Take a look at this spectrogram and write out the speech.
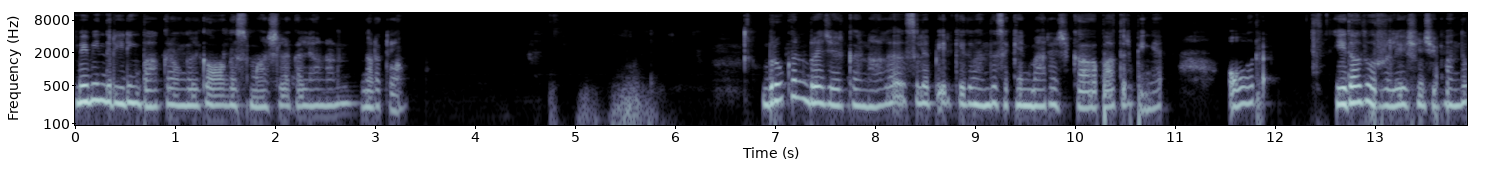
மேபி இந்த ரீடிங் பார்க்குறவங்களுக்கு ஆகஸ்ட் மார்ச்சில் கல்யாணம் நடக்கலாம். ப்ரோக்கன் பிரிட்ஜ் இருக்கிறதுனால சில பேருக்கு இது வந்து செகண்ட் மேரேஜுக்காக பார்த்துருப்பீங்க ஆர் ஏதாவது ஒரு ரிலேஷன்ஷிப் வந்து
